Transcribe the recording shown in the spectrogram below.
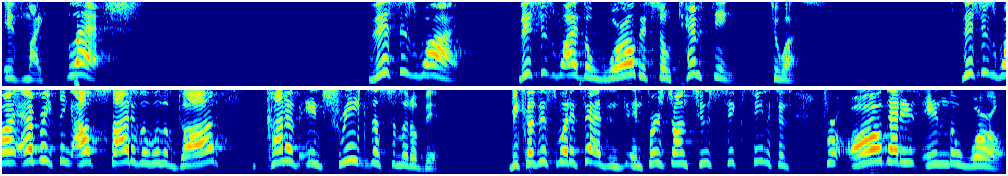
is my flesh. This is why this is why the world is so tempting to us. This is why everything outside of the will of God kind of intrigues us a little bit. Because this is what it says in, in 1 John 2 16. It says, For all that is in the world,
